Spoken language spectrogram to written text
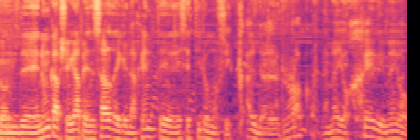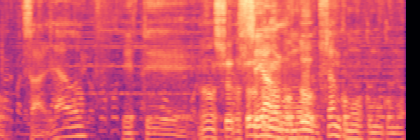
Donde nunca llegué a pensar de que la gente de ese estilo musical del rock, medio heavy, medio salado, este No, yo- nosotros sean como, dos. sean como, como, como,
